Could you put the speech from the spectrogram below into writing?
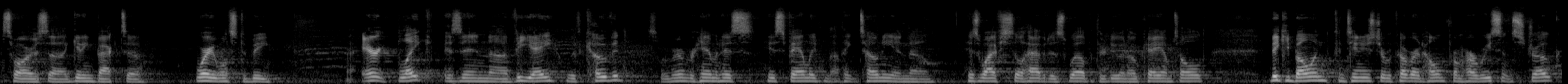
as far as uh, getting back to where he wants to be. Uh, Eric Blake is in uh, VA with COVID, so remember him and his his family. I think Tony and um, his wife still have it as well, but they're doing okay, I'm told. Vicki Bowen continues to recover at home from her recent stroke.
